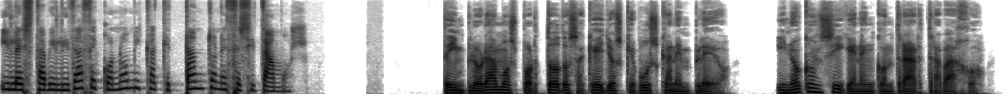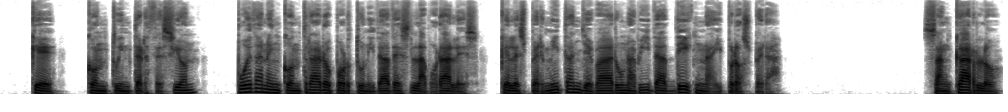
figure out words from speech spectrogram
y la estabilidad económica que tanto necesitamos. Te imploramos por todos aquellos que buscan empleo y no consiguen encontrar trabajo, que, con tu intercesión, puedan encontrar oportunidades laborales que les permitan llevar una vida digna y próspera. San Carlo,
